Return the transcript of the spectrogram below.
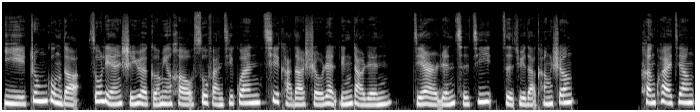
以中共的苏联十月革命后肃反机关契卡的首任领导人吉尔任茨基自居的康生，很快将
